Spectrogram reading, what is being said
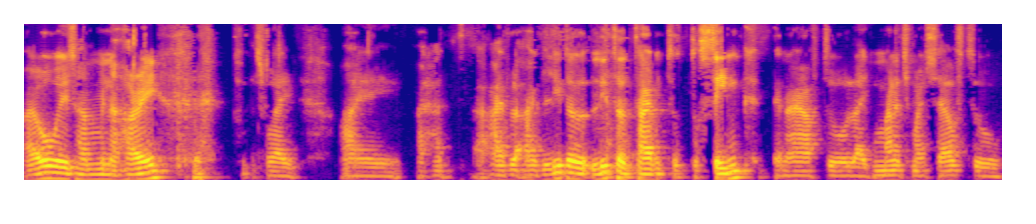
I always am in a hurry. That's why I I had I've I've little little time to to think, and I have to like manage myself to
